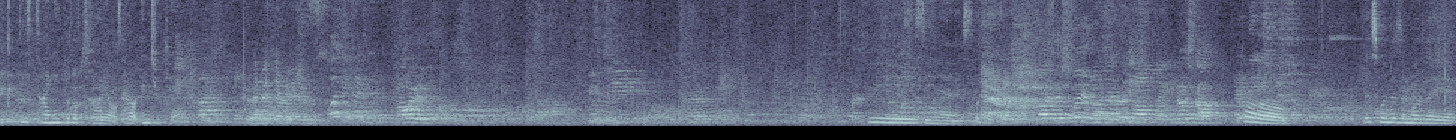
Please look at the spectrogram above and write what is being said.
Look at these tiny little tiles, how intricate. Craziness. Look at that. Whoa. This one is a mosaic.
